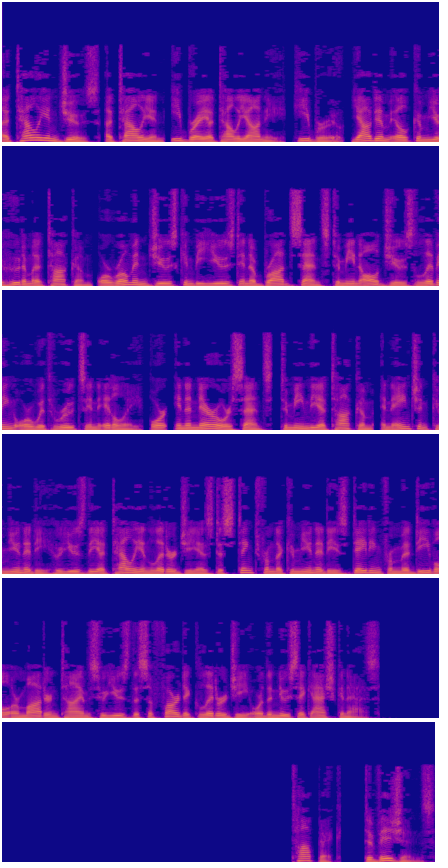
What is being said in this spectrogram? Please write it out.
Italian Jews Italian, Ebrei Italiani, Hebrew, Yaudim Ilkum Yehudim Atakim or Roman Jews can be used in a broad sense to mean all Jews living or with roots in Italy, or, in a narrower sense, to mean the Atakim, an ancient community who use the Italian liturgy as distinct from the communities dating from medieval or modern times who use the Sephardic liturgy or the Nusach Ashkenaz. Divisions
